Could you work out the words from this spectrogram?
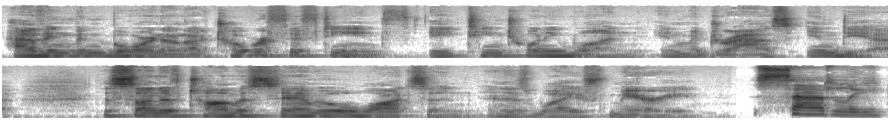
having been born on October 15, 1821, in Madras, India, the son of Thomas Samuel Watson and his wife Mary. Sadly,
